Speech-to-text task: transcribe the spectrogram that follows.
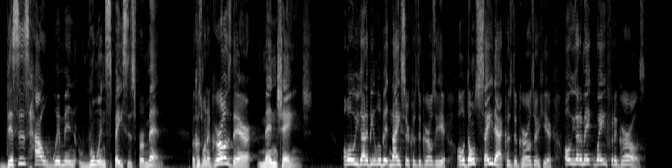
This is how women ruin spaces for men. Because when a girl's there, men change. Oh, you got to be a little bit nicer because the girls are here. Oh, don't say that because the girls are here. Oh, you got to make way for the girls.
